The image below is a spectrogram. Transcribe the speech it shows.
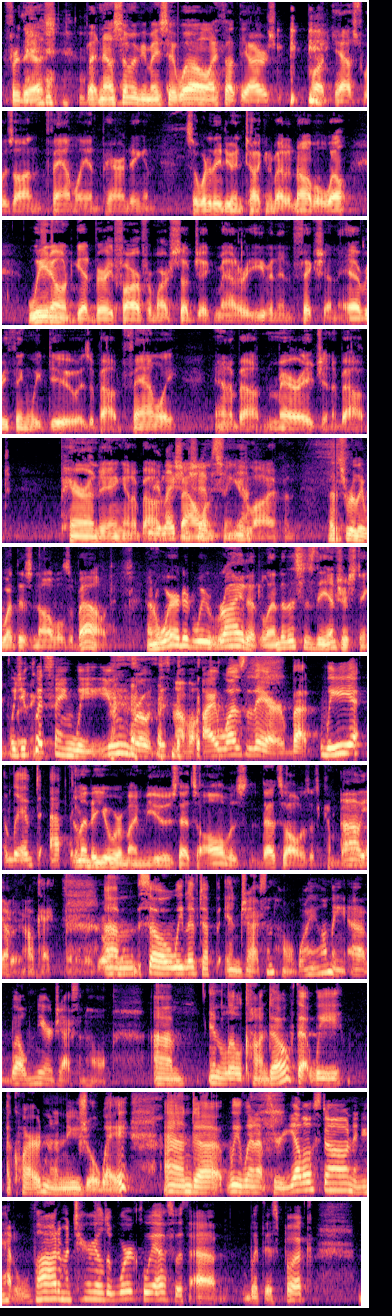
for this. but now some of you may say, well, I thought the Irish podcast was on family and parenting. And so what are they doing talking about a novel? Well, we don't get very far from our subject matter, even in fiction. Everything we do is about family and about marriage and about parenting and about balancing yeah. your life. And that's really what this novel's about. And where did we write it, Linda? This is the interesting Would you quit saying we? You wrote this novel. I was there, but we lived up in. Linda, you were my muse. That's always that's always a combined Oh, yeah. thing. Okay. Anyway. Um, so we lived up in Jackson Hole, Wyoming, uh, well, near Jackson Hole, um, in a little condo that we acquired in an unusual way. And uh, we went up through Yellowstone, and you had a lot of material to work with with, uh, with this book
